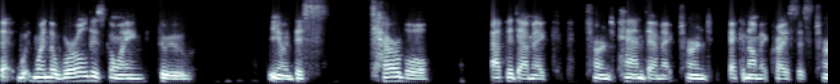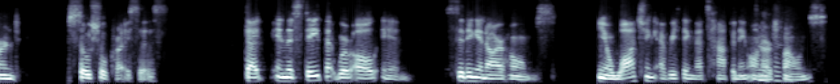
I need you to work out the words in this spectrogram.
that w- when the world is going through, you know, this terrible epidemic turned pandemic turned economic crisis turned social crisis that in the state that we're all in, sitting in our homes, you know, watching everything that's happening on mm-hmm. our phones,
